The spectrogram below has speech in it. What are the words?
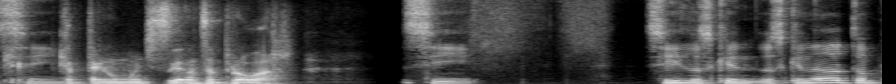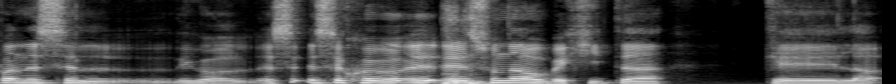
Sí. que tengo muchas ganas de probar. Sí. Sí, los que, los que nada topan es el. Digo, es- ese juego e- es, una ovejita que la-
